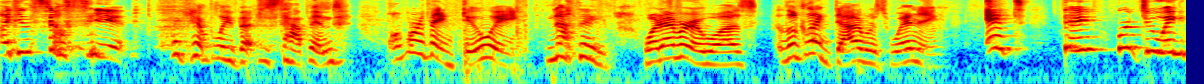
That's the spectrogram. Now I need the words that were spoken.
I can still see it. I can't believe that just happened. What were they doing? Nothing. Whatever it was, it looked like Dad was winning. It! They were doing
